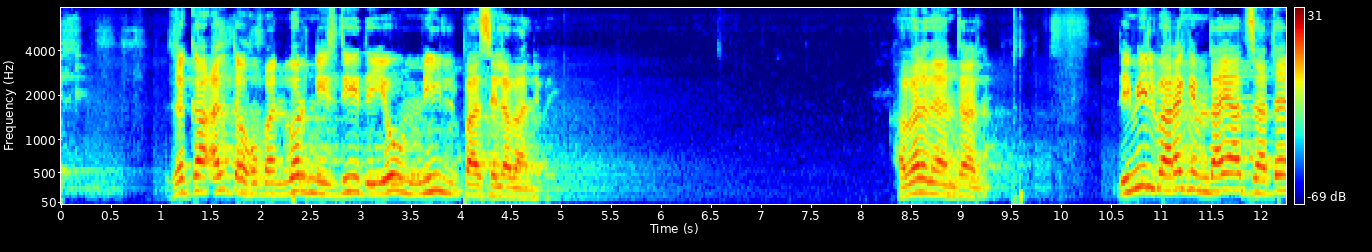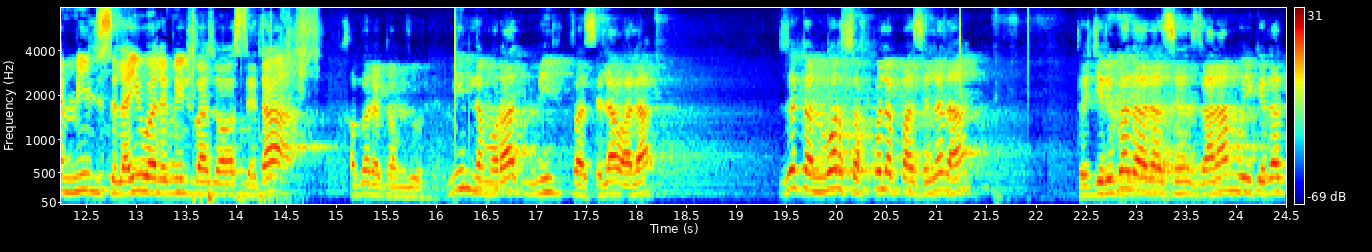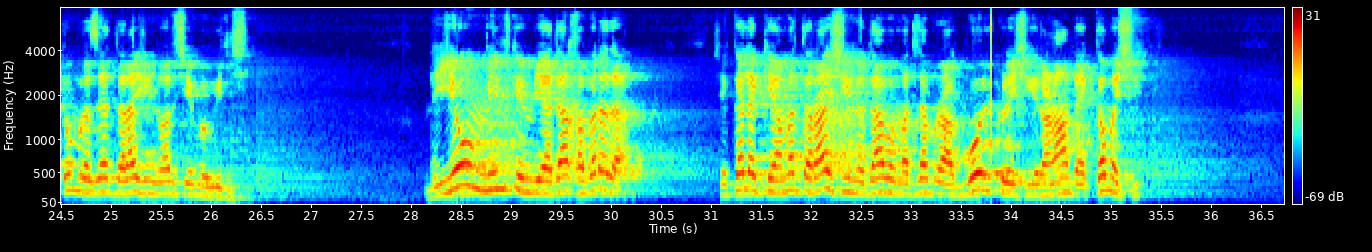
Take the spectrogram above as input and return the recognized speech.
ځکه الته بنور نږدې دی یو میل فاصله باندې وي خبر ده انتال دی میل باره کې امدایات ساته میل سلای ولا میل باز واسطه دا خبره کمزور میل نه مراد میل فاصله والا ځکه نور څه خپل فاصله ده تجربه دا د سنځداران وی کدا دومره زه تراشي نور شي به ویل شي یو مل کې بیا دا خبره ده چې کله قیامت راشي نو دا به مطلب را ګول کړي شي رڼا به کم شي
